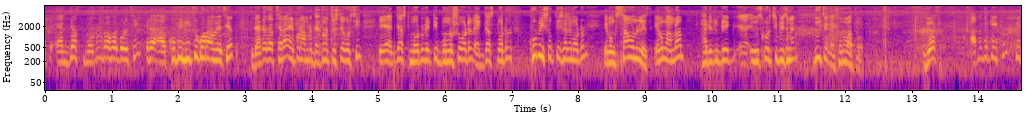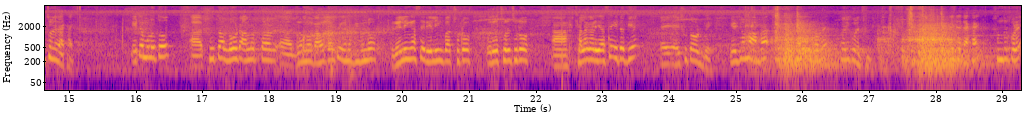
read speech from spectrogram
একটা অ্যাডজাস্ট মোটর ব্যবহার করেছি। এটা খুবই নিচু করা হয়েছে। দেখা যাচ্ছে না। এরপর আমরা দেখানোর চেষ্টা করছি। এই অ্যাডজাস্ট মোটর একটি পনেরোশো ওয়াটের অ্যাডজাস্ট মোটর খুবই শক্তিশালী মোটর এবং সাউন্ডলেস এবং আমরা হাইড্রোলিক ব্রেক ইউজ করছি পিছনের দুই চাকায় শুধুমাত্র। ভিউয়ার্স আপনাদেরকে একটু পেছনে দেখাই। এটা মূলত সুতা লোড আনলোড করার জন্য ব্যবহার করা হচ্ছে এখানে বিভিন্ন রেলিং আছে। রেলিং বা ছোটো, ওদের ছোটো ছোটো ঠেলা গাড়ি আছে। এটা দিয়ে সুতা উঠবে। এর জন্য আমরা তৈরি করেছি? এই যে দেখাই, সুন্দর করে।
